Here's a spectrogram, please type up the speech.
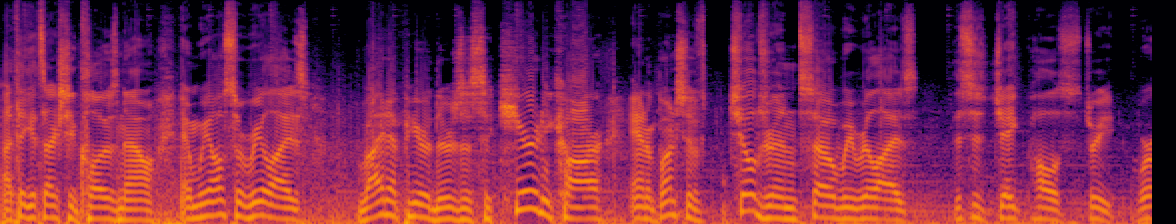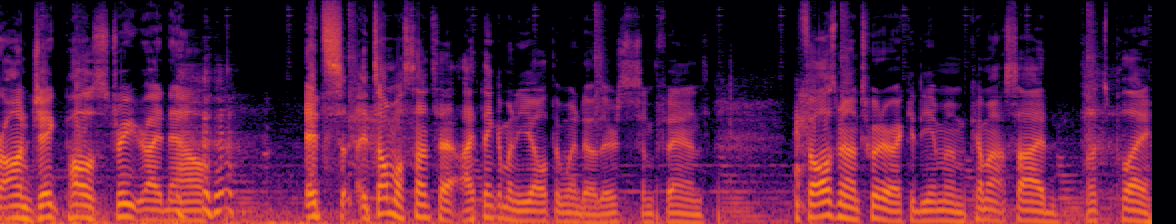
I think it's actually closed now. And we also realized right up here, there's a security car and a bunch of children. So we realized This is Jake Paul's street. We're on Jake Paul's street right now. it's it's almost sunset. I think I'm gonna yell at the window. There's some fans. He follows me on Twitter. I could DM him. Come outside. Let's play.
